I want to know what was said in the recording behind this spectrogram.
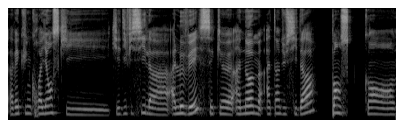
avec une croyance qui, qui est difficile à, lever, c'est qu'un homme atteint du sida pense qu'en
